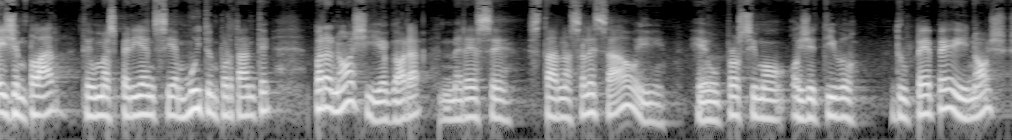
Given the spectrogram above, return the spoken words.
exemplar, tem uma experiência muito importante para nós e agora merece estar na seleção e é o próximo objetivo do Pepe e nós,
